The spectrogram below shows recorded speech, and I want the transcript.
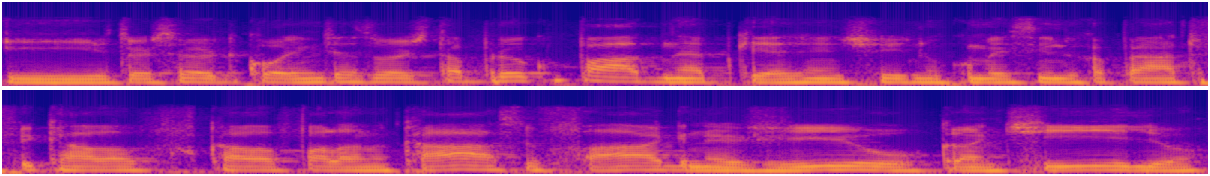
E o torcedor do Corinthians hoje está preocupado, né? Porque a gente no começo do campeonato ficava, ficava falando Cássio, Fagner, Gil, Cantilho,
